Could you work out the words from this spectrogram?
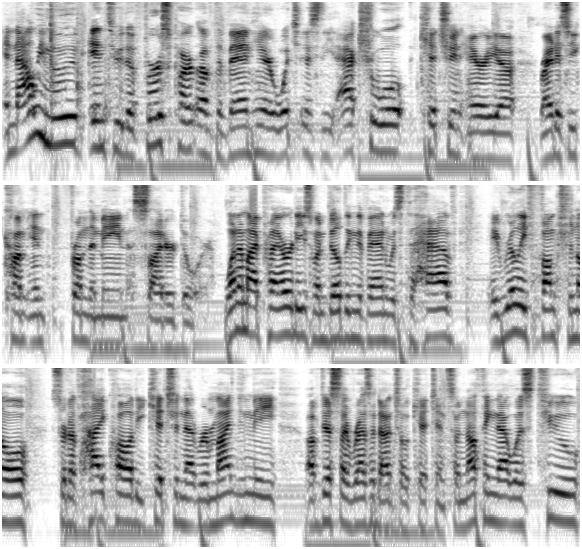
And now we move into the first part of the van here, which is the actual kitchen area right as you come in from the main slider door. One of my priorities when building the van was to have a really functional, sort of high quality kitchen that reminded me of just a residential kitchen. So nothing that was too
